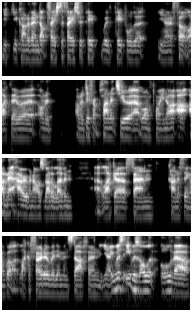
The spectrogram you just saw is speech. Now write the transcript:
you, you kind of end up face to face with people with people that you know felt like they were on a on a different planet to you at one point. You know, I, I met Harry when I was about eleven at like a fan kind of thing. I've got like a photo with him and stuff, and you know, he was he was all all of our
